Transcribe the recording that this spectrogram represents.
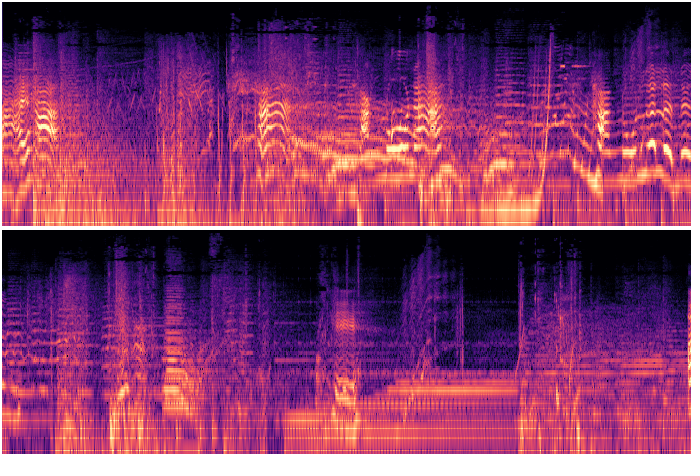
ตายค่ะห้าทางนู้นนะคะ ทางนู้นเลื่อนเหลือหนึ่งโอเค เอ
